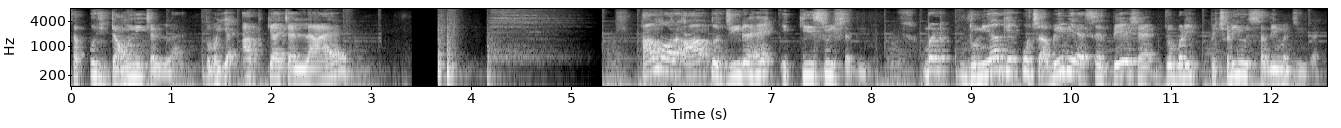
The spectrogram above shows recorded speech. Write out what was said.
सब कुछ डाउन ही चल रहा है। तो भैया, अब क्या चल रहा है? हम और आप तो जी रहे हैं 21वीं सदी में। बट दुनिया के कुछ अभी भी ऐसे देश हैं जो बड़ी पिछड़ी हुई सदी में जी रहे हैं।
